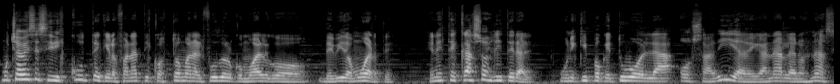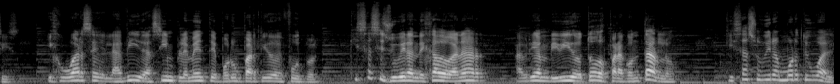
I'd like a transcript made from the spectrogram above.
Muchas veces se discute que los fanáticos toman al fútbol como algo de vida o muerte. En este caso es literal, un equipo que tuvo la osadía de ganarle a los nazis y jugarse la vida simplemente por un partido de fútbol. Quizás si se hubieran dejado ganar, habrían vivido todos para contarlo. Quizás hubieran muerto igual.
